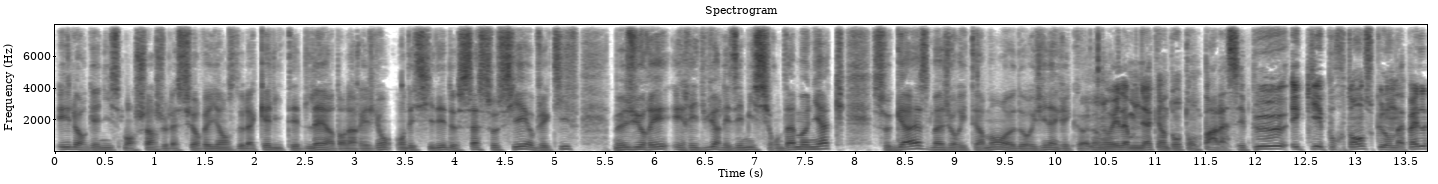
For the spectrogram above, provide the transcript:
et l'organisme en charge de la surveillance de la qualité de l'air dans la région ont décidé de s'associer. Objectif, mesurer et réduire les émissions d'ammoniac, ce gaz majoritairement euh, d'origine agricole. Oui, l'ammoniac hein, dont on parle assez peu et qui est pourtant ce que l'on appelle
